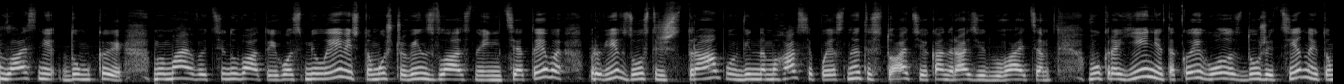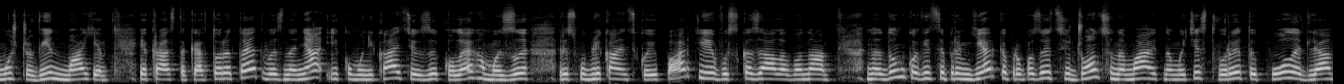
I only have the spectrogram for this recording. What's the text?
Власні думки ми маємо цінувати його сміливість, тому що він з власної ініціативи провів зустріч з Трампом. Він намагався пояснити ситуацію, яка наразі відбувається в Україні. Такий голос дуже цінний, тому що він має якраз таки авторитет, визнання і комунікацію з колегами з республіканської партії. Сказала вона на думку віце-прем'єрки, пропозиції Джонсона мають на меті створити поле для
